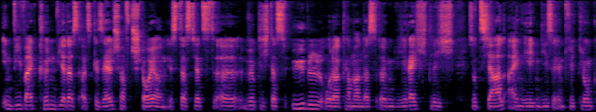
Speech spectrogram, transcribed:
inwieweit können wir das als Gesellschaft steuern? Ist das jetzt äh, wirklich das Übel oder kann man das irgendwie rechtlich, sozial einhegen, diese Entwicklung?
